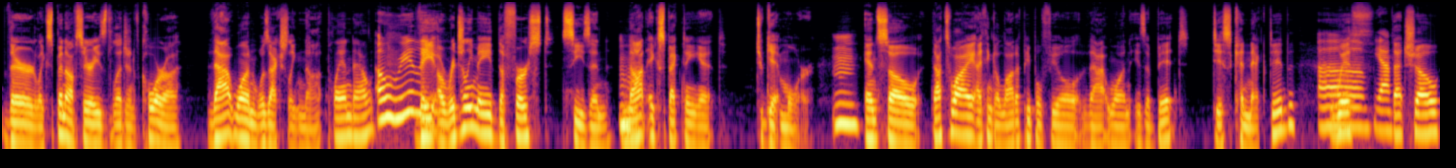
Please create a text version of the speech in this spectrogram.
their like spin-off series, Legend of Korra, that one was actually not planned out. Oh, really? They originally made the first season Mm-hmm. not expecting it to get more. Mm. And so that's why I think a lot of people feel that one is a bit disconnected with Oh, yeah. that show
